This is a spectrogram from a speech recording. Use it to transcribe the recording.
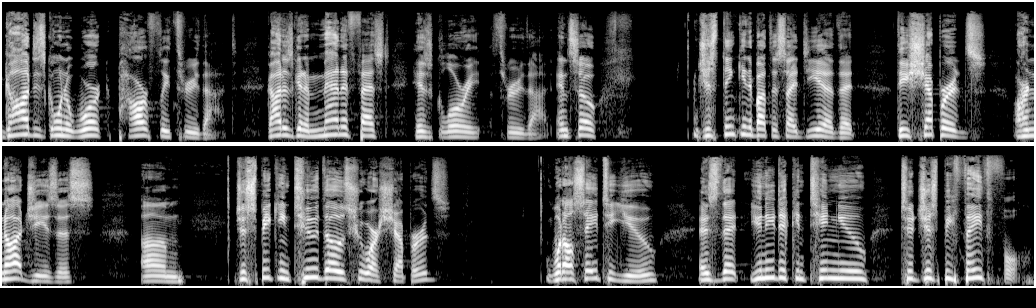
God is going to work powerfully through that. God is going to manifest his glory through that. And so, just thinking about this idea that these shepherds are not Jesus, um, just speaking to those who are shepherds, what I'll say to you is that you need to continue to just be faithful.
